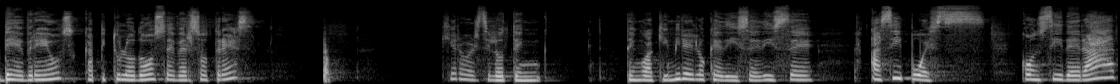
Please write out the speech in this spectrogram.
de Hebreos, capítulo 12, verso 3. Quiero ver si lo tengo aquí. Mire lo que dice. Dice, así pues, considerad,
